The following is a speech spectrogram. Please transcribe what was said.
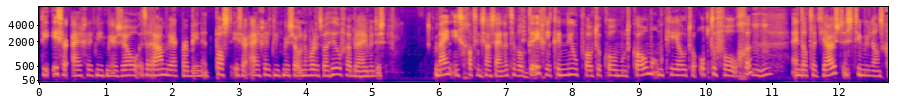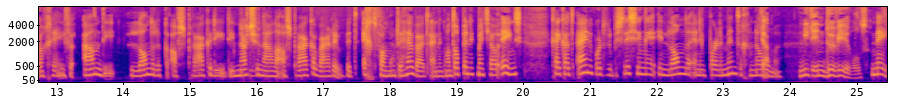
die is er eigenlijk niet meer zo. Het raamwerk waarbinnen het past is er eigenlijk niet meer zo. En dan wordt het wel heel vrijblijvend. Dus mijn inschatting zou zijn dat er wel degelijk een nieuw protocol moet komen... om Kyoto op te volgen. En dat dat juist een stimulans kan geven aan die landelijke afspraken, die, die nationale afspraken... waar we het echt van moeten hebben uiteindelijk. Want dat ben ik met jou eens. Kijk, uiteindelijk worden de beslissingen in landen en in parlementen genomen. Niet in de wereld. Nee,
